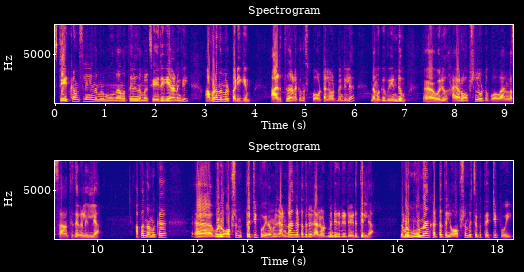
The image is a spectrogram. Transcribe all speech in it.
സ്റ്റേറ്റ് കൗൺസിലിങ്ങിൽ നമ്മൾ മൂന്നാമത്തേതിൽ നമ്മൾ ചേരുകയാണെങ്കിൽ അവിടെ നമ്മൾ പഠിക്കും. അടുത്ത് നടക്കുന്ന സ്പോട്ട് അലോട്ട്മെന്റിൽ നമുക്ക് വീണ്ടും ഒരു ഹയർ ഓപ്ഷനിലോട്ട് പോകാനുള്ള സാധ്യതകളില്ല. അപ്പം നമുക്ക് ഒരു ഓപ്ഷൻ തെറ്റിപ്പോയി. നമ്മൾ രണ്ടാം ഘട്ടത്തിൽ ഒരു അലോട്ട്മെന്റ് കിട്ടിയിട്ട് എടുത്തില്ല. നമ്മൾ മൂന്നാം ഘട്ടത്തിൽ ഓപ്ഷൻ വെച്ചപ്പോൾ തെറ്റിപ്പോയി.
